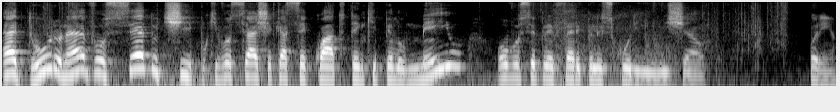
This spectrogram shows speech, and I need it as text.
É duro, né? Você é do tipo que você acha que a C4 tem que ir pelo meio ou você prefere pelo escurinho, Michel? Purinho.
